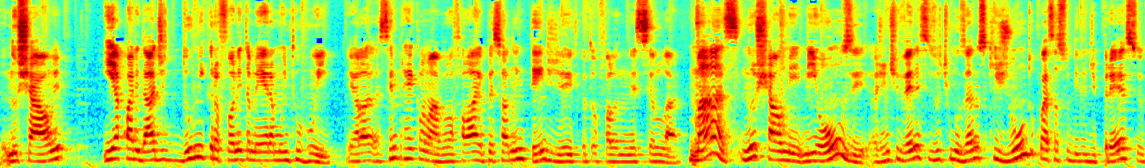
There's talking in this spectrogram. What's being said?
no Xiaomi. E a qualidade do microfone também era muito ruim. Ela sempre reclamava, ela falava, ah, o pessoal não entende direito o que eu tô falando nesse celular. Mas no Xiaomi Mi 11, a gente vê nesses últimos anos que junto com essa subida de preço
